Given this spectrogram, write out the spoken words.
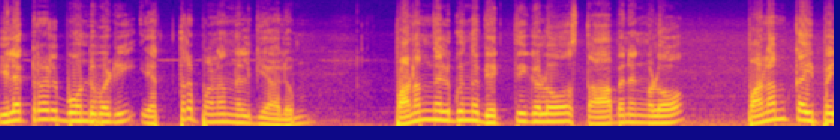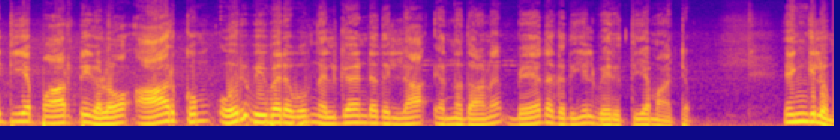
ഇലക്ട്രൽ ബോണ്ട് വഴി എത്ര പണം നൽകിയാലും പണം നൽകുന്ന വ്യക്തികളോ സ്ഥാപനങ്ങളോ പണം കൈപ്പറ്റിയ പാർട്ടികളോ ആർക്കും ഒരു വിവരവും നൽകേണ്ടതില്ല എന്നതാണ് ഭേദഗതിയിൽ വരുത്തിയ മാറ്റം. എങ്കിലും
